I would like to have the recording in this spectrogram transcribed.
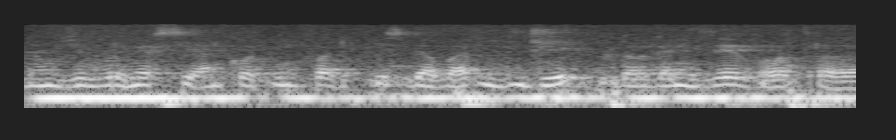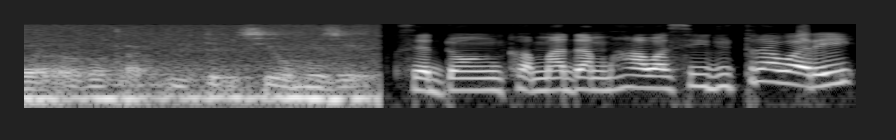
Donc je vous remercie encore une fois de plus d'avoir eu l'idée d'organiser votre, votre activité ici au musée. C'est donc Madame Hawassi du Traoré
